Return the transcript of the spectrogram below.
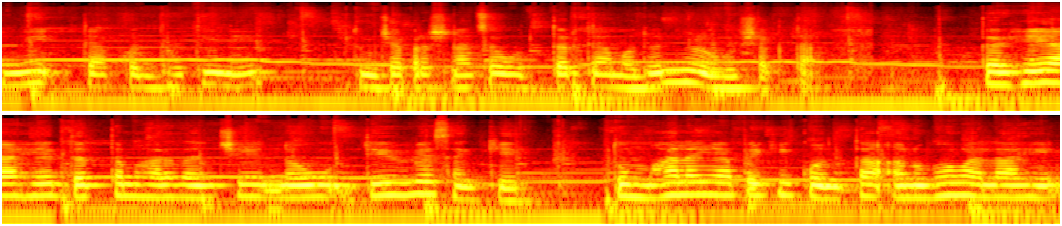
तुम्ही त्या पद्धतीने तुमच्या प्रश्नाचं उत्तर त्यामधून मिळवू शकता. तर हे आहेत दत्त महाराजांचे नऊ दिव्य संकेत. तुम्हाला यापैकी कोणता अनुभव आला आहे?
